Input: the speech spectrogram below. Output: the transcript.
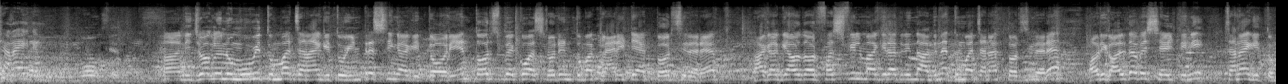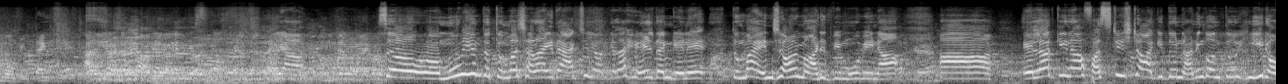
ಚೆನ್ನಾಗಿದೆ. ನಿಜವಾಗ್ಲೂ ಮೂವಿ ತುಂಬ ಚೆನ್ನಾಗಿತ್ತು ಇಂಟ್ರೆಸ್ಟಿಂಗ್ ಆಗಿತ್ತು. ಅವ್ರು ಏನು ತೋರಿಸ್ಬೇಕು ಆ ಸ್ಟೋರಿನ ತುಂಬ ಕ್ಲಾರಿಟಿಯಾಗಿ ತೋರಿಸಿದ್ದಾರೆ ಹಾಗಾಗಿ ಅವ್ರದ್ದು ಅವ್ರ ಫಸ್ಟ್ ಫಿಲ್ಮ್ ಆಗಿರೋದ್ರಿಂದ ಅದನ್ನೇ ತುಂಬ ಚೆನ್ನಾಗಿ ತೋರಿಸಿದ್ದಾರೆ ಅವ್ರಿಗೆ ಆಲ್ ದ ಬೆಸ್ಟ್ ಹೇಳ್ತೀನಿ. ಚೆನ್ನಾಗಿತ್ತು movie thank you so movie ಅಂತೂ ತುಂಬ ಚೆನ್ನಾಗಿದೆ. ಆ್ಯಕ್ಚುಲಿ ಅವ್ರಿಗೆಲ್ಲ ಹೇಳ್ದಂಗೆ ತುಂಬ ಎಂಜಾಯ್ ಮಾಡಿದ್ವಿ ಮೂವಿನ ಎಲ್ಲಕ್ಕಿಂತ ಫಸ್ಟ್ ಇಷ್ಟ ಆಗಿದ್ದು ನನಗಂತೂ ಹೀರೋ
